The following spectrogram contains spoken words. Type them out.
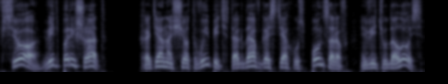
Все, ведь порешат. Хотя насчет выпить тогда в гостях у спонсоров ведь удалось.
